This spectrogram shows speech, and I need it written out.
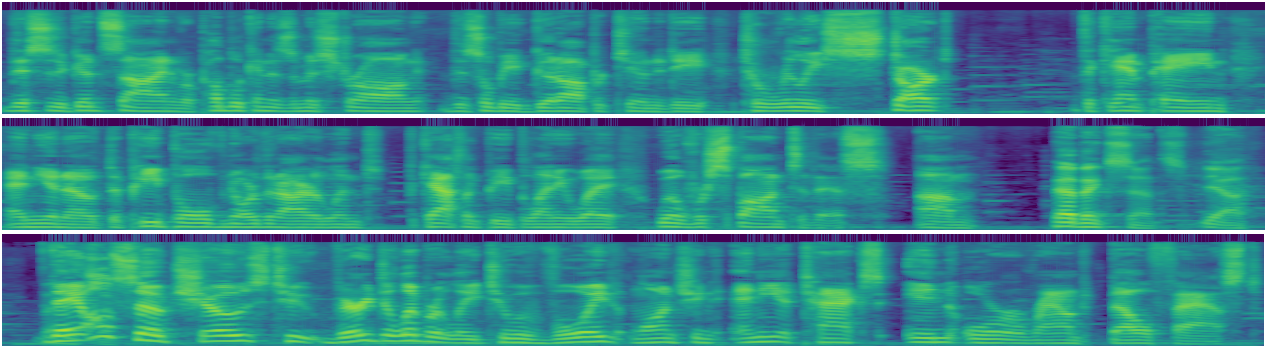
this is a good sign, Republicanism is strong, this will be a good opportunity to really start the campaign, and, you know, the people of Northern Ireland, the Catholic people anyway, will respond to this. Um, That makes sense. Yeah. They also chose to very deliberately to avoid launching any attacks in or around Belfast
